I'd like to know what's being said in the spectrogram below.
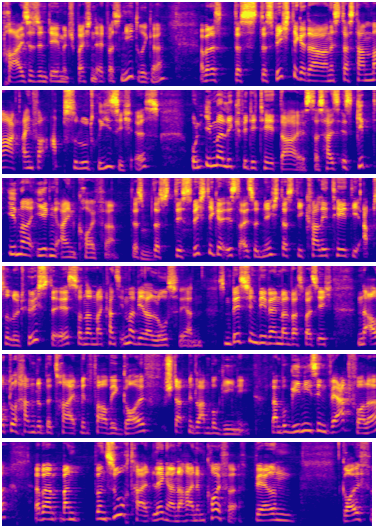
Preise sind dementsprechend etwas niedriger. Aber das, das, das Wichtige daran ist, dass der Markt einfach absolut riesig ist und immer Liquidität da ist. Das heißt, es gibt immer irgendeinen Käufer. Das, mhm. das, das Wichtige ist also nicht, dass die Qualität die absolut höchste ist, sondern man kann es immer wieder loswerden. Es ist ein bisschen wie wenn man, was weiß ich, einen Autohandel betreibt mit VW Golf statt mit Lamborghini. Lamborghini sind wertvoller, aber man, man sucht halt länger nach einem Käufer, während Golf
